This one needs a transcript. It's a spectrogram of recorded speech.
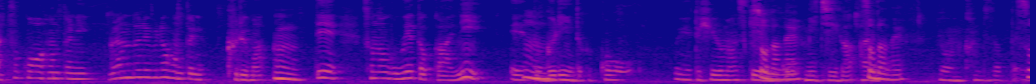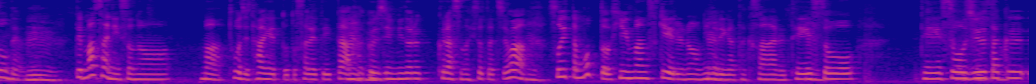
あそこは本当にグランドレベルは本当に車。うん。でその上とかに、えーとうん。グリーンとかこう、えー、とヒューマンスケールの道があるそうだね。ような感じだったよね。そうだよね。ん。でまさにその、まあ、当時ターゲットとされていたうんうん。白人ミドルクラスの人たちは、うん。そういったもっとヒューマンスケールの緑がたくさんある低層、低層住宅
